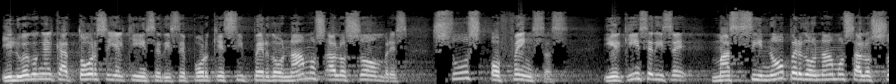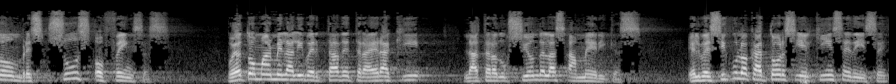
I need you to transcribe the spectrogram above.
Y luego en el 14 y el 15 dice, porque si perdonamos a los hombres sus ofensas, y el 15 dice, mas si no perdonamos a los hombres sus ofensas, voy a tomarme la libertad de traer aquí la traducción de las Américas. El versículo 14 y el 15 dice,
